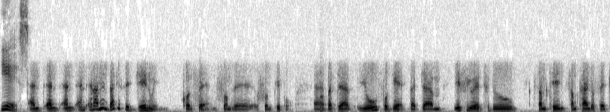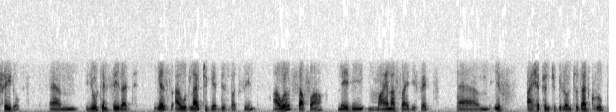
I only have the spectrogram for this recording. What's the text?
Yes. And, and, and, and, and I mean, that is a genuine concern from, the, from people. Uh, but uh, you forget that um, if you were to do some, kind, some kind of a trade off, um, you can say that, yes, I would like to get this vaccine. I will suffer maybe minor side effects um, if I happen to belong to that group,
